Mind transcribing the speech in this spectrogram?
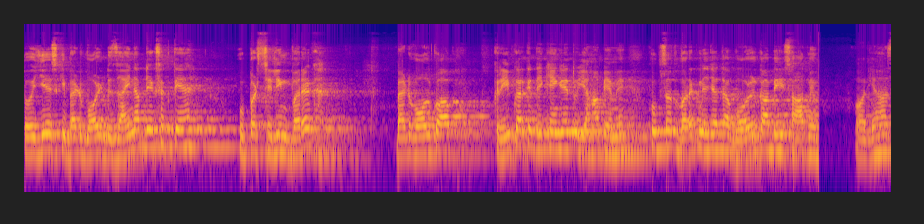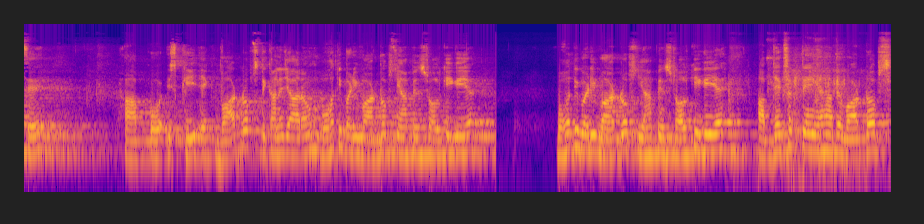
तो ये इसकी बेड वॉल डिज़ाइन आप देख सकते हैं। ऊपर सीलिंग वर्क बेड वॉल को आप करीब करके देखेंगे तो यहाँ पे हमें खूबसूरत वर्क मिल जाता है। वॉल का भी साथ में और यहाँ से आपको इसकी एक वार्ड्रोप्स दिखाने जा रहा हूँ। बहुत ही बड़ी वार्ड्रोप्स यहाँ पे इंस्टॉल की गई है। बहुत ही बड़ी वार्ड्रोप्स यहाँ पे इंस्टॉल की गई है। आप देख सकते हैं यहाँ पे वार्ड्रोप्स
